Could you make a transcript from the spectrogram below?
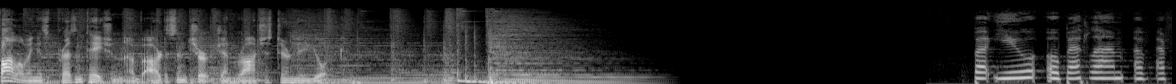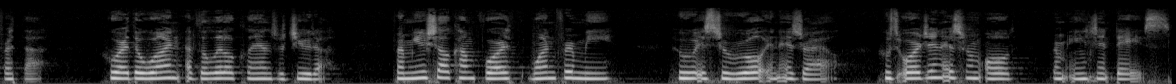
following is a presentation of Artisan Church in Rochester, New York. But you, O Bethlehem of Ephrathah, who are the one of the little clans of Judah, from you shall come forth one for me, who is to rule in Israel, whose origin is from old, from ancient days.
